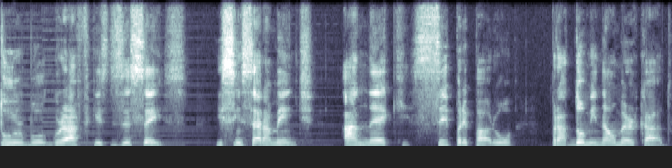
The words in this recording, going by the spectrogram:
Turbo Graphics 16. E sinceramente, a NEC se preparou para dominar o mercado,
